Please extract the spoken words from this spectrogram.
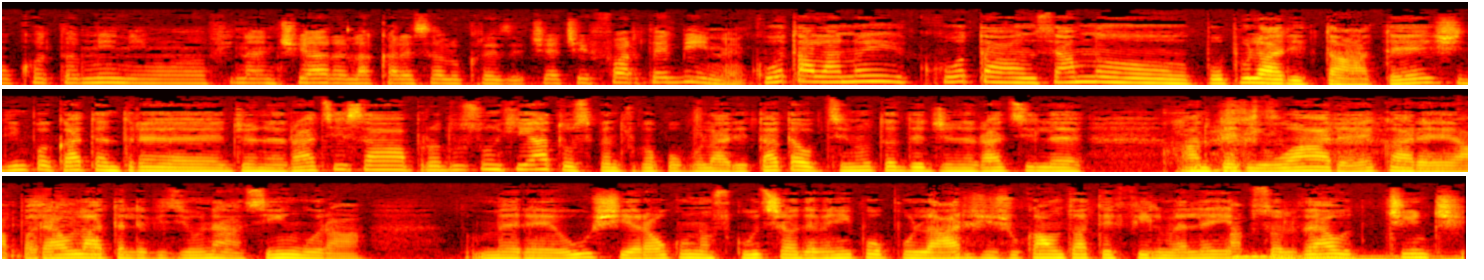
o cotă minimă financiară la care să lucreze, ceea ce e foarte bine. Cota la noi, cota înseamnă popularitate și din păcate între generații s-a produs un hiatus pentru că popularitatea obținută de generațiile anterioare care apăreau la televiziunea singura mereu și erau cunoscuți și au devenit populari și jucau în toate filmele. Absolveau cinci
